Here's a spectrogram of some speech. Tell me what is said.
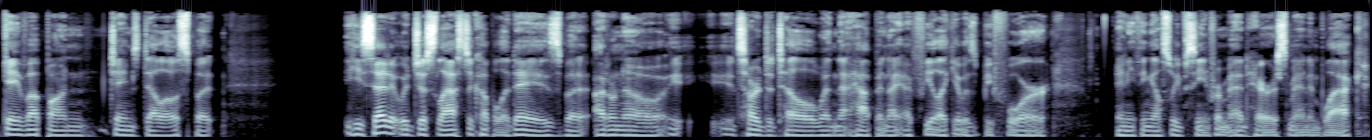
gave up on James Delos, but he said it would just last a couple of days, but I don't know. It, it's hard to tell when that happened. I, I feel like it was before anything else we've seen from Ed Harris, Man in Black.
